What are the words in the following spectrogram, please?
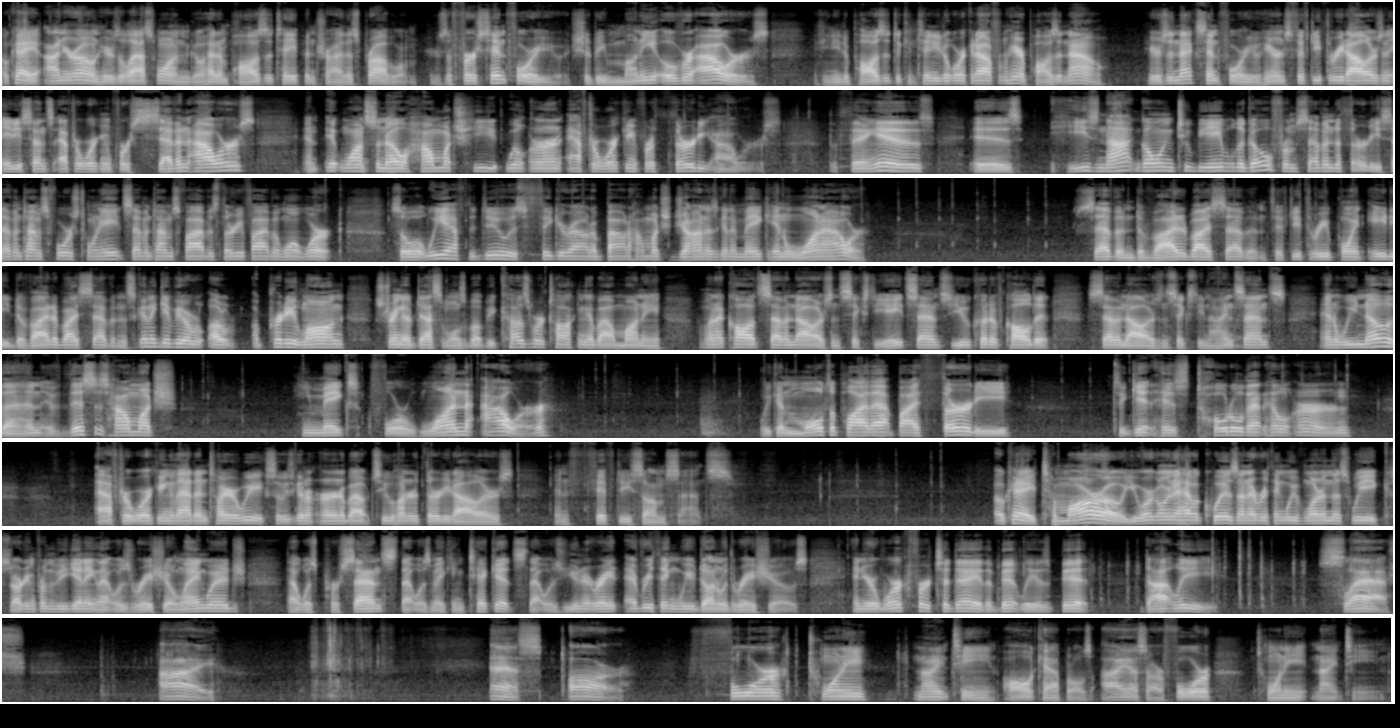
Okay, on your own, here's the last one. Go ahead and pause the tape and try this problem. Here's the first hint for you. It should be money over hours. If you need to pause it to continue to work it out from here, pause it now. Here's the next hint for you. He earns $53.80 after working for seven hours and it wants to know how much he will earn after working for 30 hours. The thing is, is he's not going to be able to go from 7 to 30. 7 times 4 is 28, 7 times 5 is 35, it won't work. So what we have to do is figure out about how much John is going to make in 1 hour. 7 divided by 7, 53.80 divided by 7. It's going to give you a, a, a, pretty long string of decimals, but because we're talking about money, I'm going to call it $7.68. You could have called it $7.69. And we know then if this is how much he makes for one hour, we can multiply that by 30 to get his total that he'll earn after working that entire week. So he's going to earn about $230 and 50 some cents. Okay, tomorrow you are going to have a quiz on everything we've learned this week. Starting from the beginning, that was ratio language, that was percents, that was making tickets, that was unit rate, everything we've done with ratios. And your work for today, the bit.ly is bit.ly slash I S R 4 2019. All capitals. ISR 4 2019.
